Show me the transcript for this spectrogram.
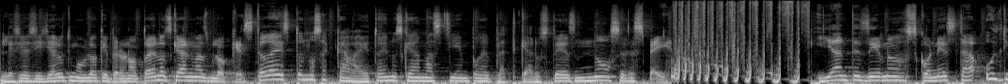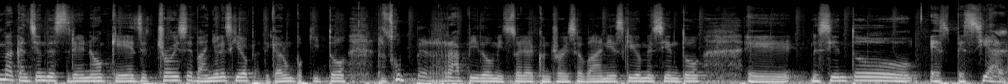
les iba a decir ya el último bloque, pero no, todavía nos quedan más bloques. Todo esto no se acaba, ¿eh? todavía nos queda más tiempo de platicar. Ustedes no se despeguen. Y antes de irnos con esta última canción de estreno que es de Troy Sivan, yo les quiero platicar un poquito, súper rápido mi historia con Troy Sivan y es que yo me siento, eh, me siento especial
